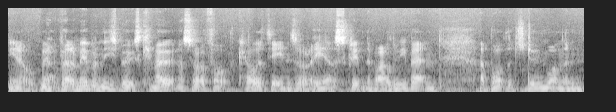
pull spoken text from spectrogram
you know. But, No. but I remember when these books came out, and I sort of thought, "Krillitane's all right." I was scraping the barrel a wee bit, and I bought the Judoon one, and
